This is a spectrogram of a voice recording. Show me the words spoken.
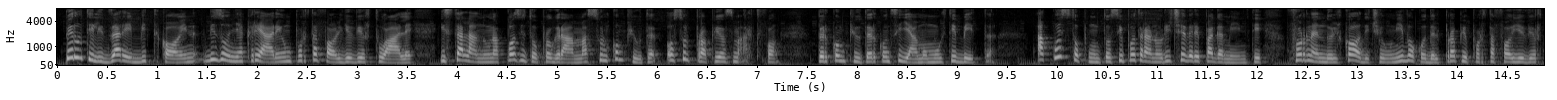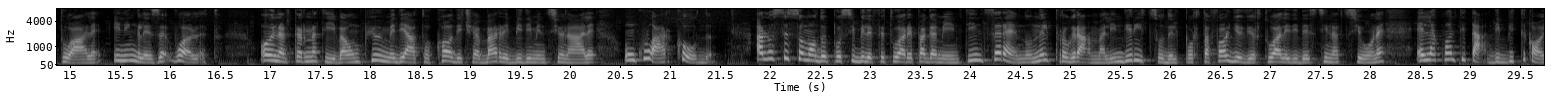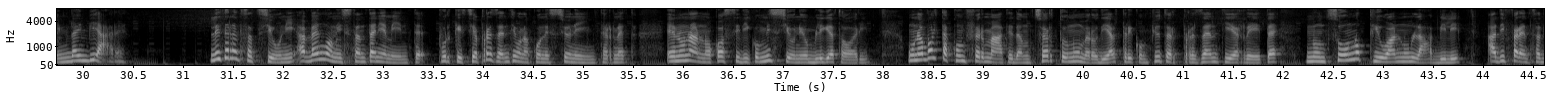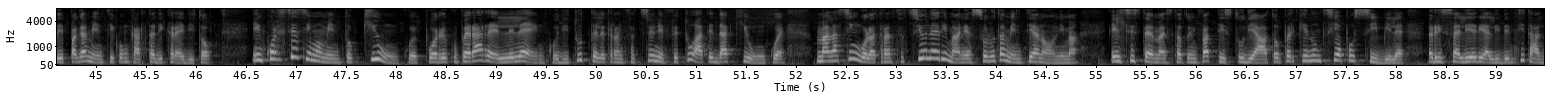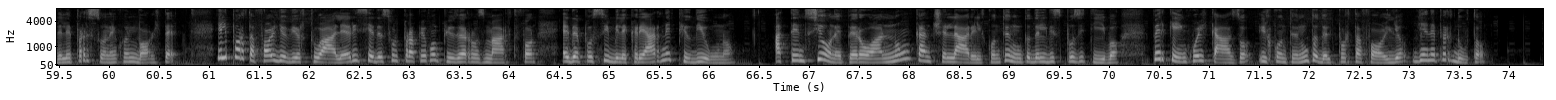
Per utilizzare i bitcoin bisogna creare un portafoglio virtuale installando un apposito programma sul computer o sul proprio smartphone. Per computer consigliamo Multibit. A questo punto si potranno ricevere pagamenti fornendo il codice univoco del proprio portafoglio virtuale, in inglese wallet, o in alternativa un più immediato codice a barre bidimensionale, un QR code. Allo stesso modo è possibile effettuare pagamenti inserendo nel programma l'indirizzo del portafoglio virtuale di destinazione e la quantità di bitcoin da inviare. Le transazioni avvengono istantaneamente, purché sia presente una connessione internet, e non hanno costi di commissioni obbligatori. Una volta confermate da un certo numero di altri computer presenti in rete, non sono più annullabili, a differenza dei pagamenti con carta di credito. In qualsiasi momento chiunque può recuperare l'elenco di tutte le transazioni effettuate da chiunque, ma la singola transazione rimane assolutamente anonima. Il sistema è stato infatti studiato perché non sia possibile risalire all'identità delle persone coinvolte. Il portafoglio virtuale risiede sul proprio computer o smartphone ed è possibile crearne più di uno. Attenzione però a non cancellare il contenuto del dispositivo, perché in quel caso il contenuto del portafoglio viene perduto.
